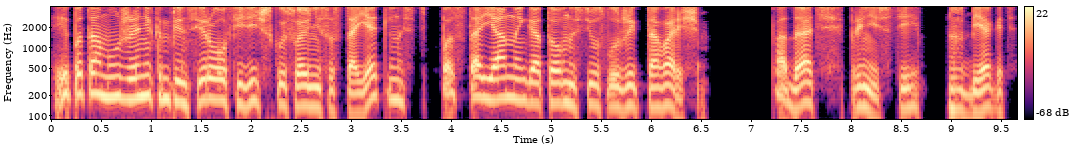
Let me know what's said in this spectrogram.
И потому Женя компенсировал физическую свою несостоятельность постоянной готовностью услужить товарищам, Подать, принести, сбегать.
